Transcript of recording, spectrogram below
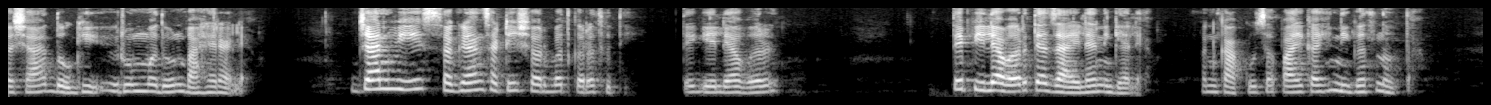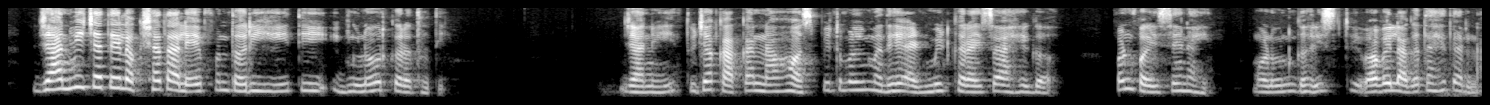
तशा दोघी रूममधून बाहेर आल्या. जान्हवी सगळ्यांसाठी शरबत करत होती. ते गेल्यावर ते पिल्यावर त्या जायला निघाल्या. पण काकूचा पाय काही निघत नव्हता. जान्हवीच्या ते लक्षात आले पण तरीही ती इग्नोर करत होती. जान्हवी तुझ्या काकांना हॉस्पिटलमध्ये ॲडमिट करायचं आहे ग पण पैसे नाहीत म्हणून घरीच ठेवावे लागत आहे त्यांना.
